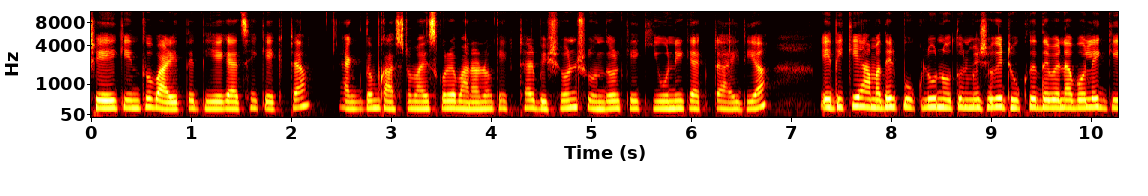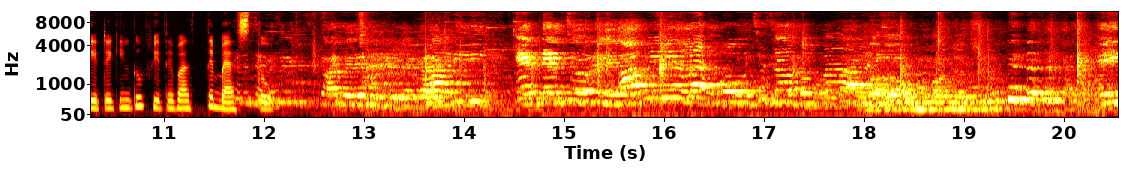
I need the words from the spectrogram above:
সেই কিন্তু বাড়িতে দিয়ে গেছে কেকটা। একদম কাস্টমাইজ করে বানানো কেকটার ভীষণ সুন্দর কেক ইউনিক একটা আইডিয়া এদিকে আমাদের পুকলু নতুন মেশোকে ঢুকতে দেবে না বলে গেটে কিন্তু ফিতে বাঁধতে ব্যস্ত। এই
